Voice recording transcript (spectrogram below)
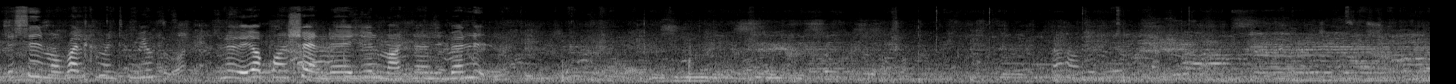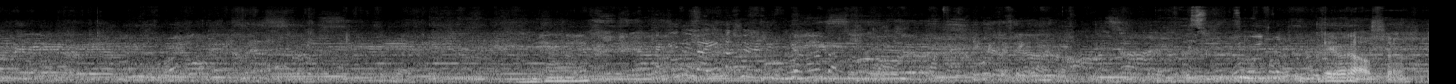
heter Simon, välkommen till min Youtube. Nu är jag på en känd eh, julmarknad i Berlin. Det gör det alltså.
